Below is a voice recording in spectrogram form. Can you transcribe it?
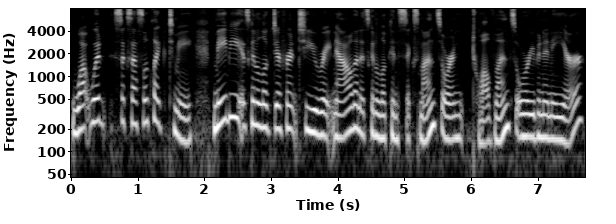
What would success look like to me? Maybe it's going to look different to you right now than it's going to look in six months or in 12 months or even in a year.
